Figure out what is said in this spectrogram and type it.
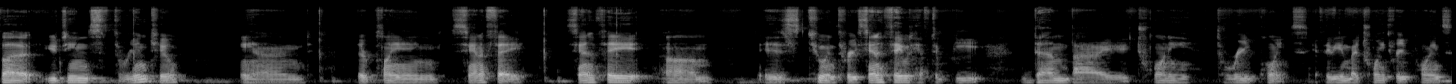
but Eugene's three and two, and they're playing Santa Fe. Santa Fe um, is two and three. Santa Fe would have to beat them by 23 points. If they beat them by 23 points,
